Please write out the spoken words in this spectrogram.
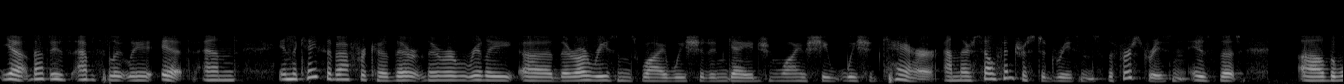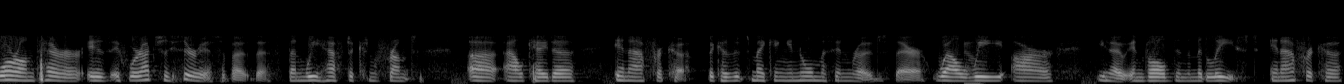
Yeah, that is absolutely it. And in the case of Africa, there there are really uh, there are reasons why we should engage and why she, we should care, and they're self-interested reasons. The first reason is that uh, the war on terror is if we're actually serious about this, then we have to confront uh, Al Qaeda in Africa because it's making enormous inroads there, while we are you know, involved in the Middle East. In Africa,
